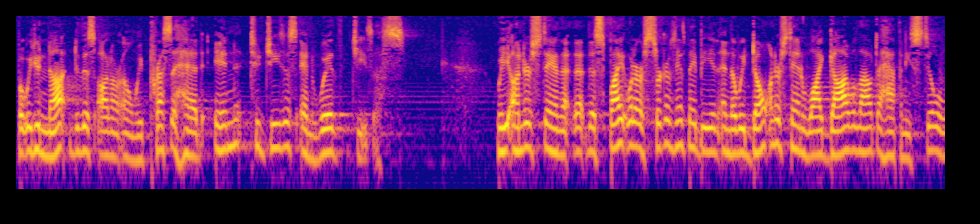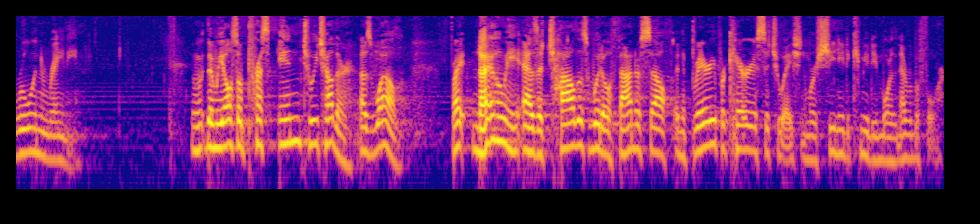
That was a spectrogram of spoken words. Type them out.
But we do not do this on our own. We press ahead into Jesus and with Jesus. We understand that, that despite what our circumstance may be, and, and though we don't understand why God will allow it to happen, He's still ruling and reigning. And then we also press into each other as well. Right? Naomi, as a childless widow, found herself in a very precarious situation where she needed community more than ever before.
